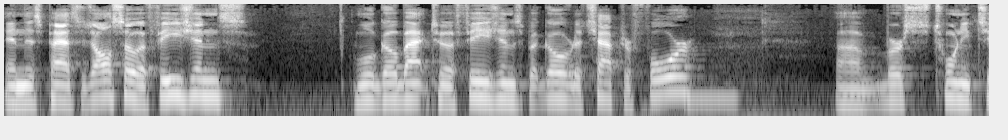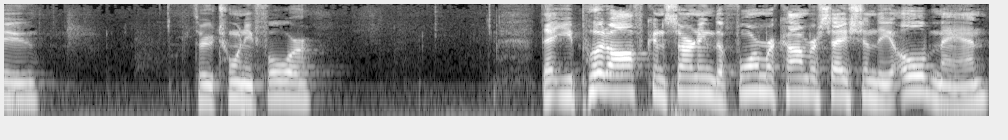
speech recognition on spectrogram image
in this passage. Also, Ephesians, we'll go back to Ephesians, but go over to chapter 4, uh, verse 22 through 24. That you put off concerning the former conversation the old man,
